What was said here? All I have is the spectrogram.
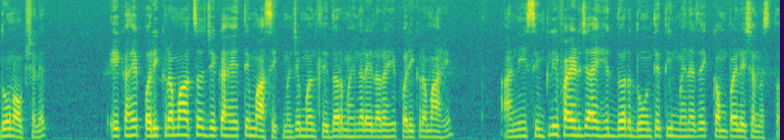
दोन ऑप्शन आहेत. एक आहे परिक्रमाचं जे काय आहे ते मासिक म्हणजे मंथली दर महिन्याला येणारं हे परिक्रमा आहे. आणि सिम्प्लिफाईड जे आहे हे दर दोन ते तीन महिन्याचं एक कंपायलेशन असतं.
